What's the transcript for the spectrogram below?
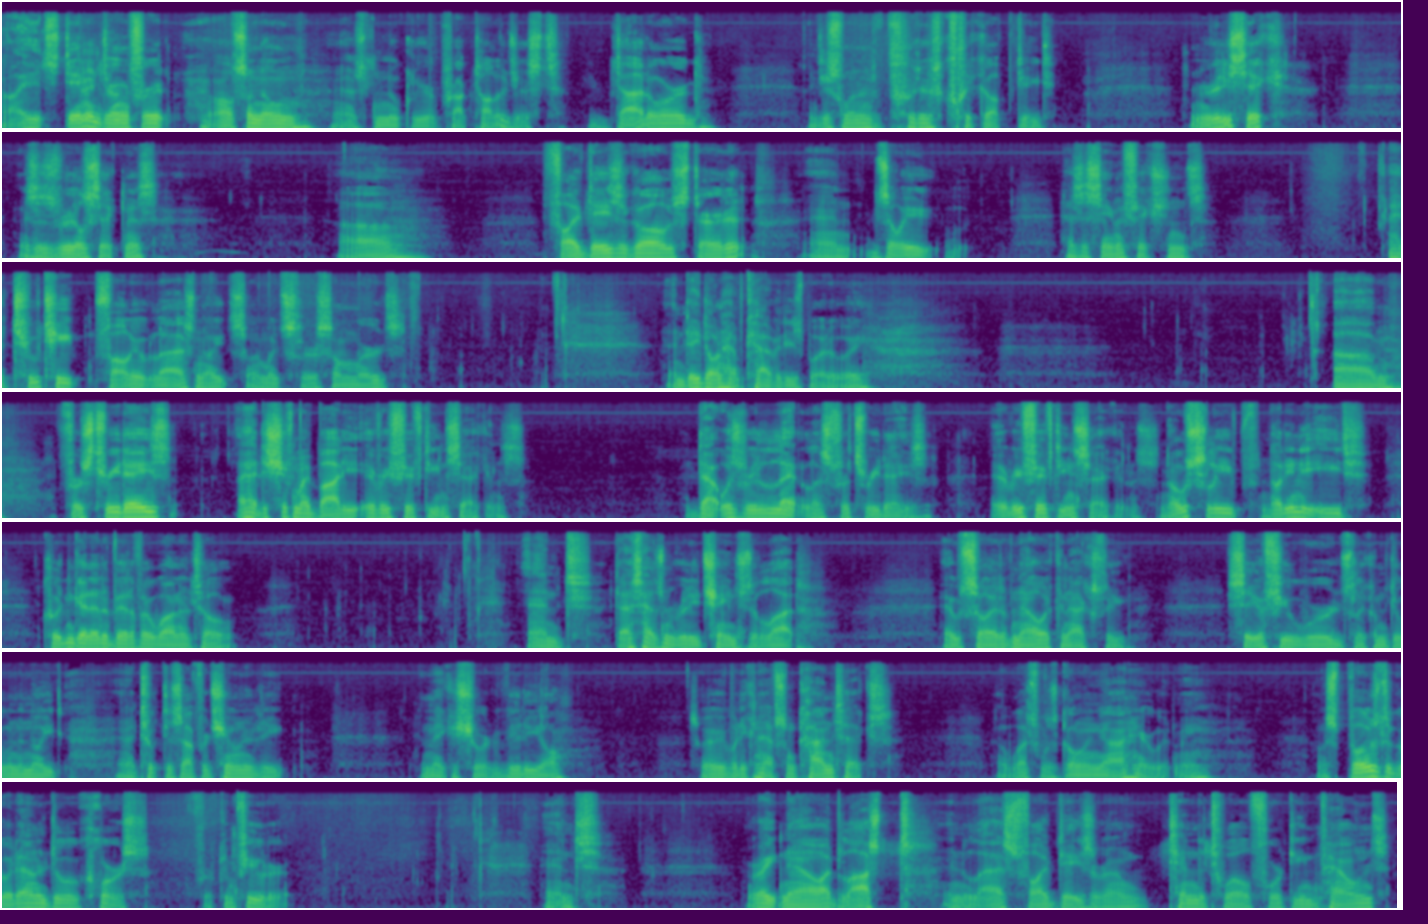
Hi, it's Dana Durnford, also known as the nuclear proctologist.org. I just wanted to put out a quick update. I'm really sick. This is real sickness. Uh, five days ago, started, and Zoie has the same afflictions. I had two teeth fall out last night, so I might slur some words. And they don't have cavities, by the way. Um, first three days, I had to shift my body every 15 seconds. That was relentless for three days. Every 15 seconds. No sleep, nothing to eat. Couldn't get out of bed if I wanted to. And that hasn't really changed a lot. Outside of now, I can actually say a few words like I'm doing tonight. And I took this opportunity to make a short video so everybody can have some context of what was going on here with me. I was supposed to go down and do a course for computer. And right now I've lost in the last five days around 10 to 12, 14 pounds.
